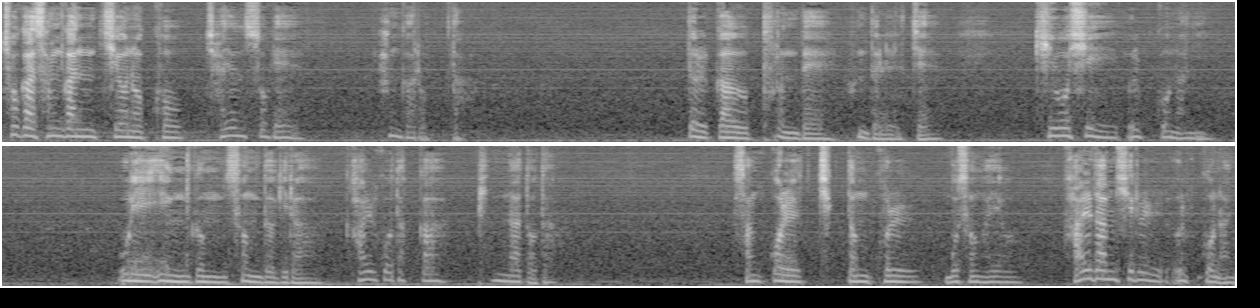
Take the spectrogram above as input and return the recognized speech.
초가 삼간 지어놓고 자연 속에 한가롭다. 뜰가의 푸른데 흔들릴제 기옷이 읊고 나니 우리 임금 성덕이라 갈고 닦아 빛나도다. 산골 직덩굴 무성하여 갈담시를 읊고 나니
